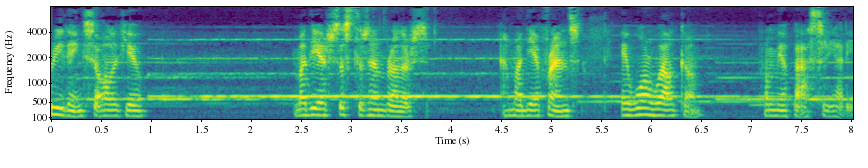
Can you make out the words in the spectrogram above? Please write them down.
Greetings, all of you, my dear sisters and brothers, and my dear friends. A warm welcome from your Pastor Jetty.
